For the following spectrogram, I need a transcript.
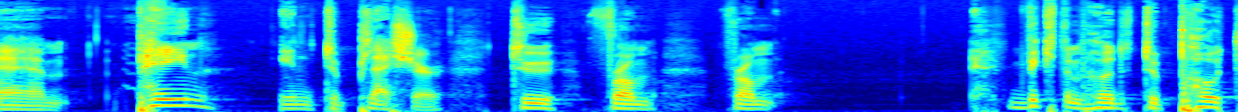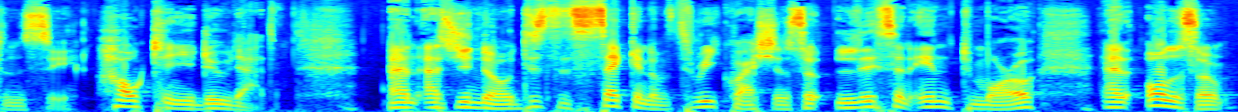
um, pain into pleasure, to from from victimhood to potency. How can you do that? And as you know, this is the second of three questions, so listen in tomorrow and also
